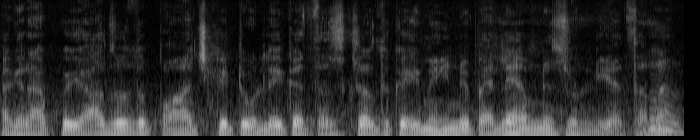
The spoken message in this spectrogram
अगर आपको याद हो तो पाँच के टोले का तस्करा तो कई महीने पहले हमने सुन लिया था ना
